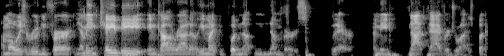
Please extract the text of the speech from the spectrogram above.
I'm always rooting for. I mean, KB in Colorado, he might be putting up numbers there. I mean, not average wise, but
